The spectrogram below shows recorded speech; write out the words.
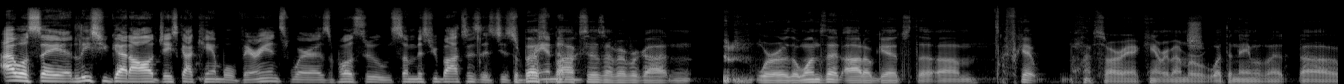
I will say, at least you got all J. Scott Campbell variants, whereas opposed to some mystery boxes, it's just the best random. boxes I've ever gotten were the ones that Otto gets. The um, I forget. I'm sorry, I can't remember what the name of it. Uh,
